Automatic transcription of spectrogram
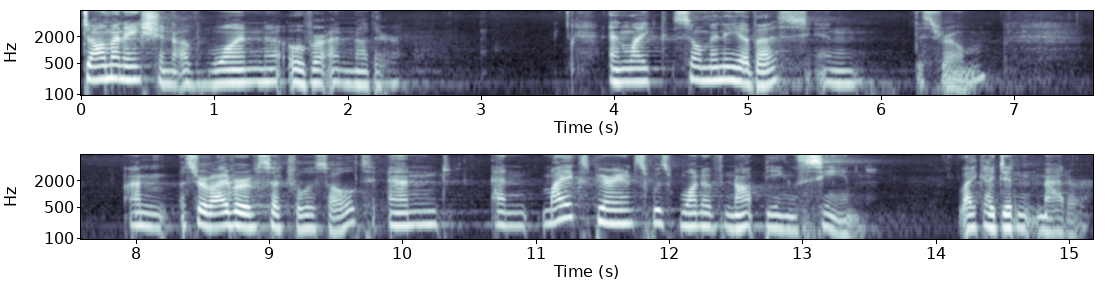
domination of one over another. And like so many of us in this room, I'm a survivor of sexual assault, and, and my experience was one of not being seen, like I didn't matter.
